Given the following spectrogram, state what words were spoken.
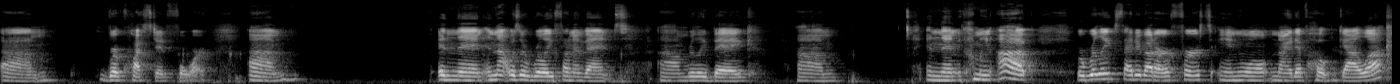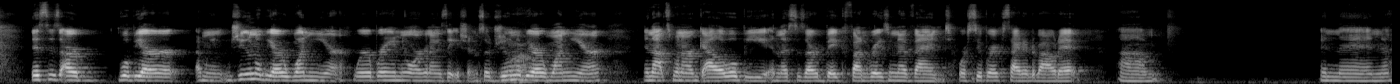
um, requested for. Um, and then, and that was a really fun event, um, really big. Um, and then coming up, we're really excited about our first annual Night of Hope Gala. This is our will be our I mean June will be our one year. We're a brand new organization. So June will be our one year and that's when our gala will be and this is our big fundraising event. We're super excited about it. Um, and then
